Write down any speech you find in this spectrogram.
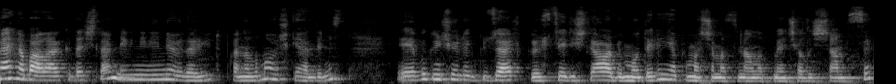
Merhabalar arkadaşlar. Nevin'in İğne Oyları YouTube kanalıma hoş geldiniz. Ee, Bugün şöyle güzel, gösterişli ağır modelin yapım aşamasını anlatmaya çalışacağım size.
